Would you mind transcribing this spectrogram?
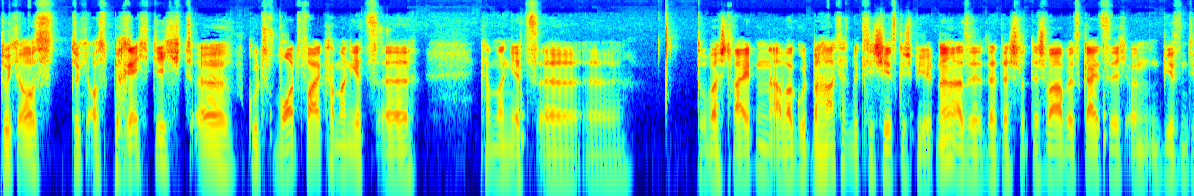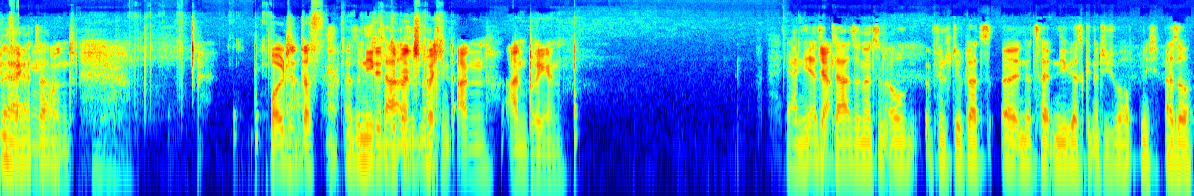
durchaus durchaus berechtigt. Äh, gut, Wortwahl kann man jetzt äh, kann man jetzt äh, äh, drüber streiten, aber gut, man hat halt mit Klischees gespielt, ne? Also der, der, der Schwabe ist geizig und wir sind die Ja, ja, Zecken klar. und wollte Ja. das Also nee, klar, also, dementsprechend an, anbringen. Ja, nee, also Ja. klar, also 19 Euro für einen Stehplatz äh, in der zweiten Liga, das geht natürlich überhaupt nicht. Also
